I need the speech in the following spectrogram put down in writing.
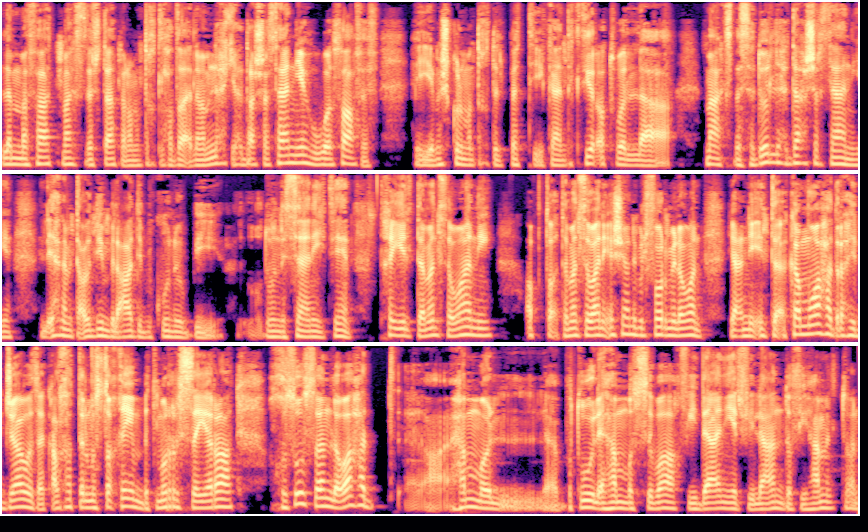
لما فات ماكس فيرستابن على منطقة الحظائر لما بنحكي 11 ثانية هو صافف. هي مش كل منطقة ال pit هي كانت كثير أطول لماكس. بس هدول ال 11 ثانية اللي إحنا متعودين بالعادة بيكونوا بدون الثانيتين. تخيل 8 ثواني أبطأ 8 ثواني إيش يعني بالفورمولا 1 يعني أنت كم واحد راح يتجاوزك على الخط المستقيم بتمر السيارات؟ خصوصا لو واحد همه البطولة همه السباق في دانيال في لاندو في هاملتون.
